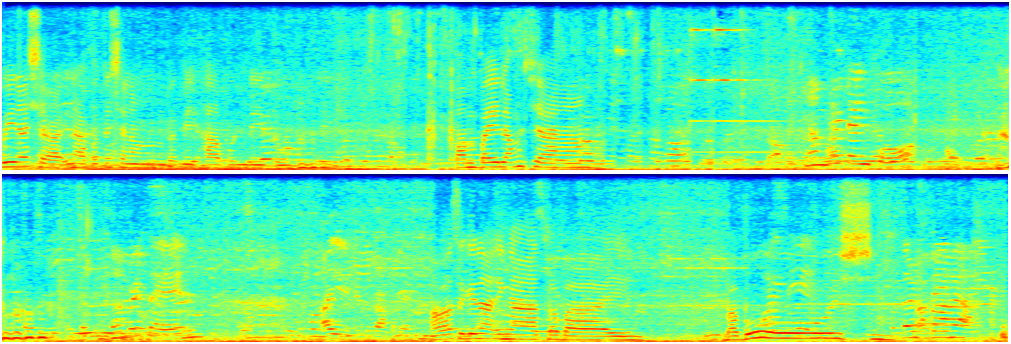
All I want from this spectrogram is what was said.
Uwi na siya. Inabot na siya ng gabi hapon dito. Tambay lang siya. Number 10 po. Number 10. Ay, dito na ako. Ah, sige na, ingat. Bye-bye. Babush! Thursday na.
